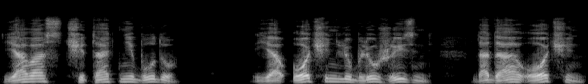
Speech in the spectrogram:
я вас читать не буду. Я очень люблю жизнь. Да-да, очень.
